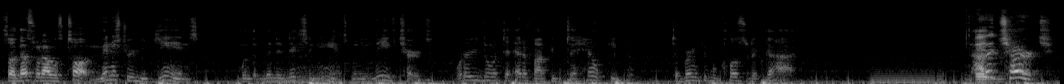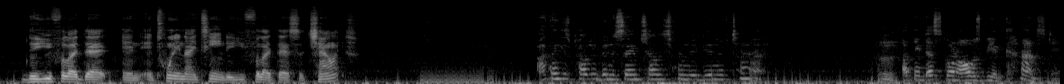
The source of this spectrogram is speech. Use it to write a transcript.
So that's what I was taught. Ministry begins when the benediction ends. When you leave church, what are you doing to edify people, to help people, to bring people closer to God? Not a church. Do you feel like that in, in 2019? Do you feel like that's a challenge? I think it's probably been the same challenge from the beginning of time. I think that's going to always be a constant.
